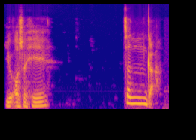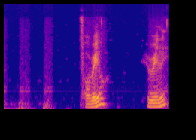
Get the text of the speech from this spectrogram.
You also hear 真㗎？For real? Really?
